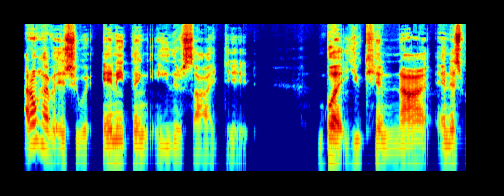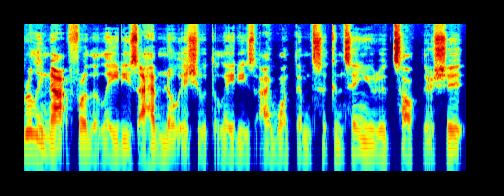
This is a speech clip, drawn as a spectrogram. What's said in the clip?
I don't have an issue with anything either side did. But you cannot, and it's really not for the ladies. I have no issue with the ladies. I want them to continue to talk their shit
